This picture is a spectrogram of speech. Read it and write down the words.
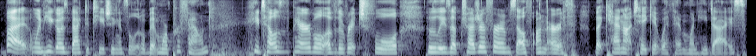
But when he goes back to teaching, it's a little bit more profound. He tells the parable of the rich fool who lays up treasure for himself on earth, but cannot take it with him when he dies.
